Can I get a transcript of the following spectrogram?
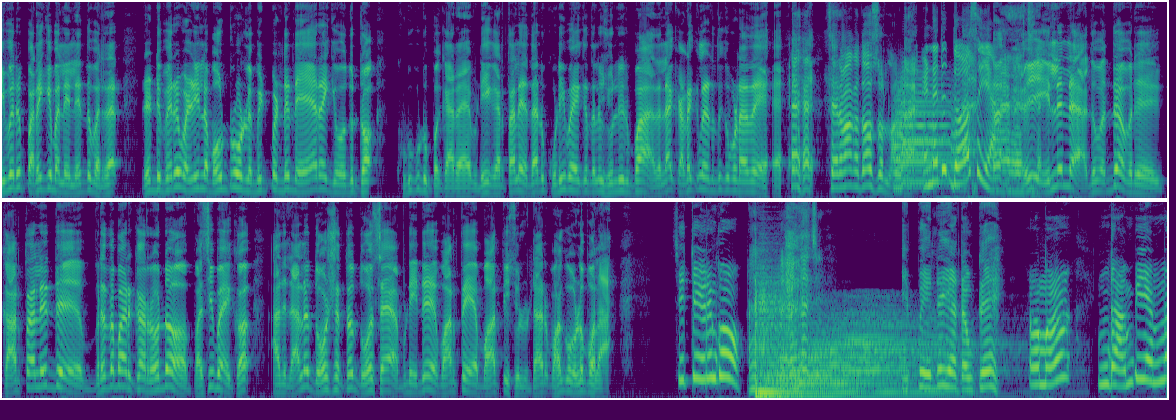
இவரு பரங்கிமலையில இருந்து வர்றார். ரெண்டு பேரும் வழியில மவுண்ட் ரோட்ல மீட் பண்ணிட்டு நேரா இங்க வந்துட்டோம். குடுகுடுப்பக்கார விடிய கருத்தால ஏதாவது குடி மயக்கத்துல சொல்லிருப்பா. அதெல்லாம் கணக்குல எடுத்துக்க கூடாது. சரி வாங்க தோசை சொல்லலாம். என்னது தோசையா? இல்ல இல்ல அது வந்து அவரு கார்த்தால இருந்து விரதமா இருக்காரோன்னு பசி மயக்கம். அதனால தோஷத்தை தோசை அப்படின்னு வார்த்தையை மாத்தி சொல்லிட்டார். வாங்க உள்ள போலாம். சிட்டு இருங்கோ இப்ப என்னையா டவுட்டு ஆமா இந்த அம்பி என்ன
